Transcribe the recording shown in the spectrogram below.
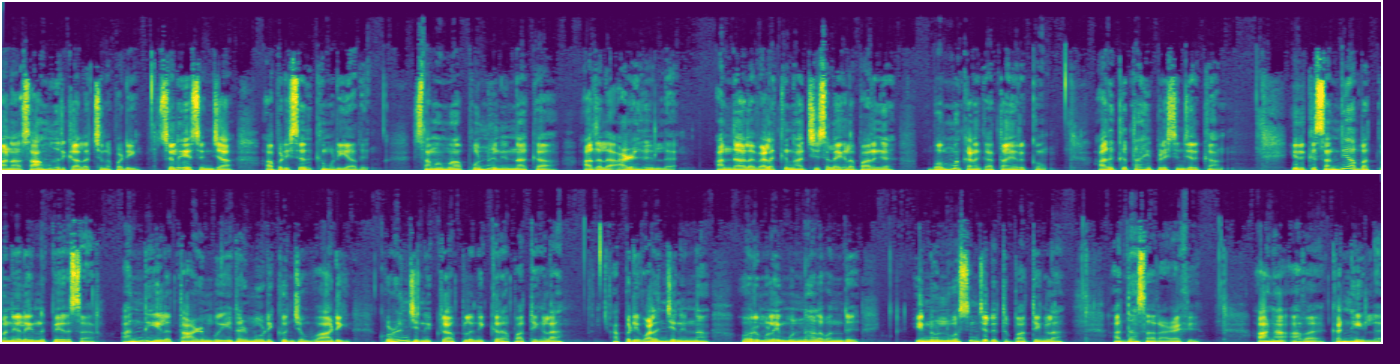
ஆனால் சாமுதிரிக்கா லட்சணப்படி சிலையை செஞ்சால் அப்படி செதுக்க முடியாது. சமமாக பொண்ணு நின்னாக்கா அதில் அழகு இல்லை. அந்தால விளக்கு நாச்சி சிலைகளை பாருங்க பொம்மை கணக்காக தான் இருக்கும். அதுக்கு தான் இப்படி செஞ்சுருக்கான். இதுக்கு சந்தியா பத்ம நிலைன்னு பேரு சார். அந்தியில தாழம்பு இதழ் மூடி கொஞ்சம் வாடி குழஞ்சி நிற்கிறாப்புல நிற்கிறா பார்த்தீங்களா அப்படி வளைஞ்சு நின்னா ஒரு முளை முன்னால் வந்து இன்னொன்று ஒசிஞ்செடுத்து பார்த்தீங்களா அதான் சார் அழகு. ஆனால் அவ கண்ணி இல்லை.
